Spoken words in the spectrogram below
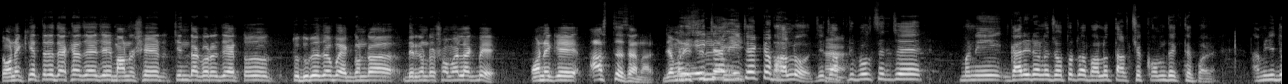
তো অনেক ক্ষেত্রে দেখা যায় যে মানুষের চিন্তা করে যে এত একটু দূরে যাব এক ঘণ্টা দেড় ঘণ্টা সময় লাগবে। অনেকে আসতেছে না। যেমন মানে এটা এটা একটা ভালো যেটা হ্যাঁ। আপনি বলছেন যে মানে গাড়ি ডানা যতটা ভালো তার চেয়ে কম দেখতে পারে। আমি যদি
